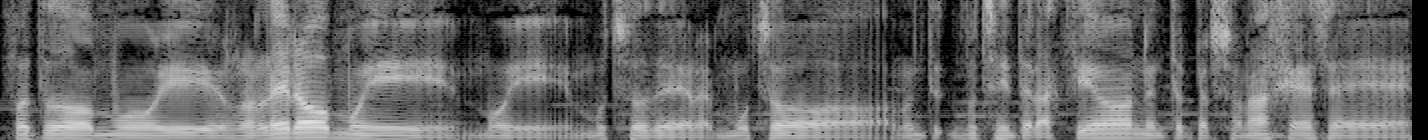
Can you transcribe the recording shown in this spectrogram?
fue todo muy rolero, muy, muy, mucho de, mucho, mucha interacción entre personajes, eh,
